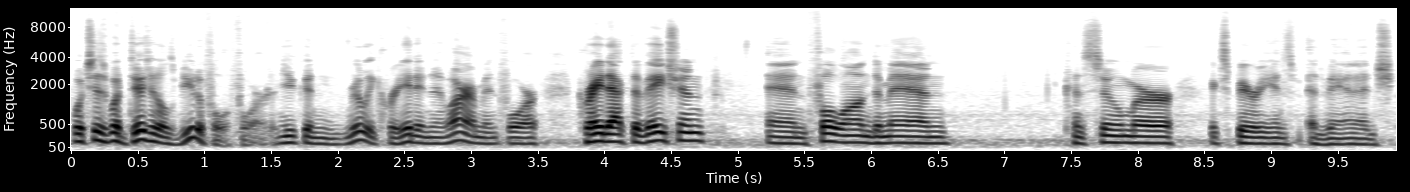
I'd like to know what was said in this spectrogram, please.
which is what digital is beautiful for. You can really create an environment for great activation and full on demand consumer experience advantage,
